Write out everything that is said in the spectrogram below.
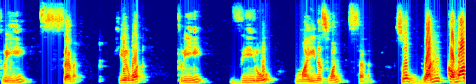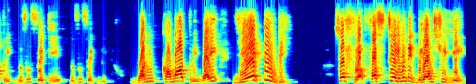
3, 7. Here what? 3, 0, minus 1, 7. So 1 comma 3, this is set A, this is set B. 1 comma 3, why? A to B. So first element it belongs to A.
